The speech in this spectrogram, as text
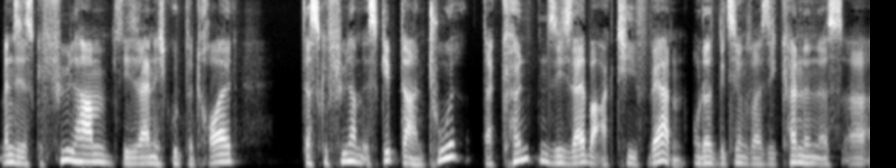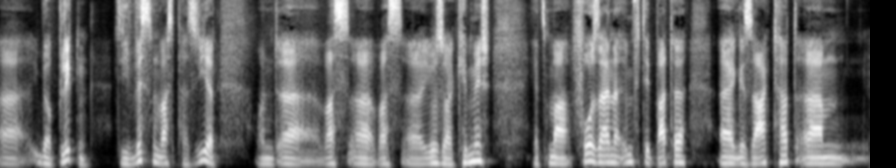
wenn sie das Gefühl haben, sie werden nicht gut betreut, das Gefühl haben, es gibt da ein Tool, da könnten sie selber aktiv werden oder beziehungsweise sie können es äh, äh überblicken. Sie wissen, was passiert. Und äh, was, äh, was äh, Joshua Kimmich jetzt mal vor seiner Impfdebatte gesagt hat, ähm,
